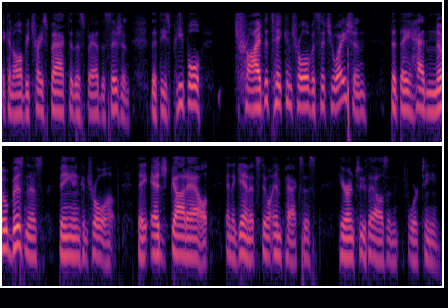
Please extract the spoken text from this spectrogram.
it can all be traced back to this bad decision. That these people tried to take control of a situation that they had no business being in control of. They edged God out and again, it still impacts us here in 2014.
